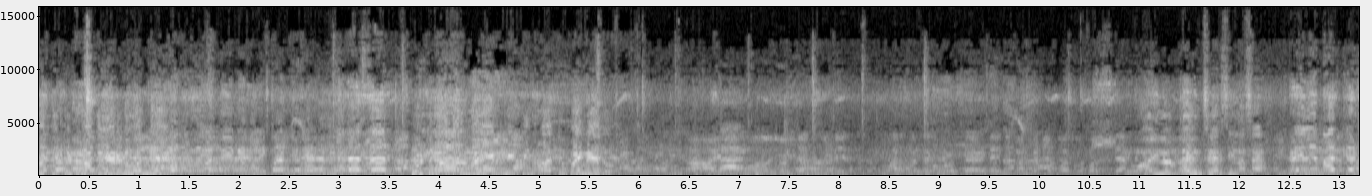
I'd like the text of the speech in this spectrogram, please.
ಮತ್ತೆ ಬಿಟ್ರಾತು ಎರಡು ಒಂದೇ. ಬಿಟ್ರಾತಲ್ಲಿ ಮಳೆ ನಿಂತಿದ್ರು ಹತ್ತು ರೂಪಾಯಿನೇ ಅದು. ನೀವು ಇಲ್ಲೊಂದು ಲೈನ್ ಸೇರಿಸಿಲ್ಲ ಸರ್. ಡೈಲಿ ಮಾರ್ಕೆಟ್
